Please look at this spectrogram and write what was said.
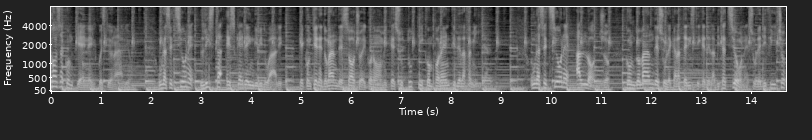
Cosa contiene il questionario? Una sezione lista e schede individuali che contiene domande socio-economiche su tutti i componenti della famiglia. Una sezione alloggio con domande sulle caratteristiche dell'abitazione, sull'edificio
